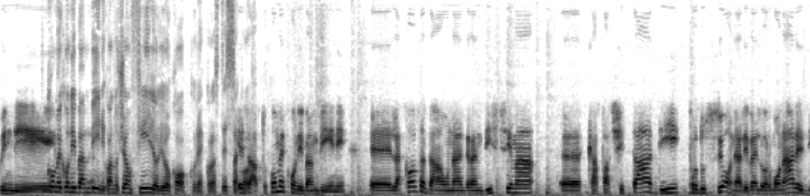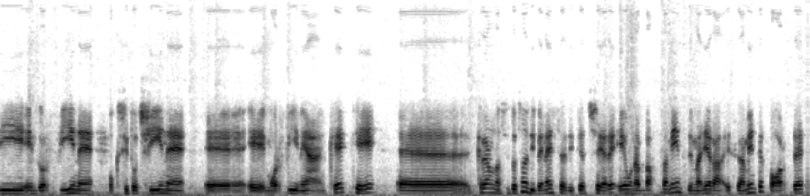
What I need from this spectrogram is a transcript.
Quindi, Come con i bambini, quando c'è un figlio glielo coccoli, ecco la stessa cosa. Esatto, come con i bambini. Eh, la cosa dà una grandissima eh, capacità di produzione a livello ormonale di endorfine, oxitocine eh, e morfine anche che eh, creano una situazione di benessere, di piacere e un abbassamento in maniera estremamente forte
